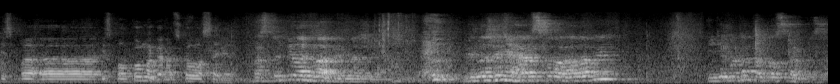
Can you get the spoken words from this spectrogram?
испо- исполкома городского совета. Поступило два предложения. Предложение городского головы и депутата Толстокуса.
